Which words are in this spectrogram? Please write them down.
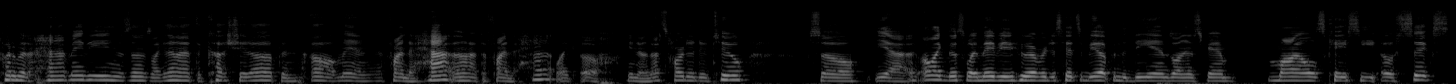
put them in a hat maybe? And then it's like then I have to cut shit up and oh man, I find a hat. and I have to find a hat. Like ugh, you know that's hard to do too. So yeah, I like this way. Maybe whoever just hits me up in the DMs on Instagram, Miles Casey06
